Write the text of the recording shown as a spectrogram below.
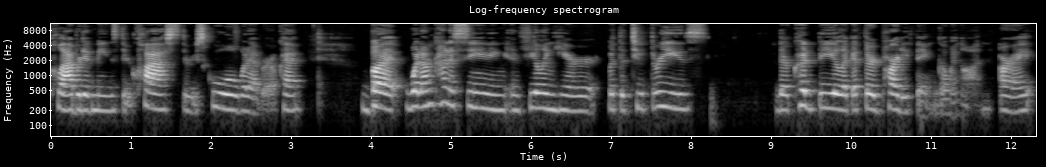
Collaborative means through class, through school, whatever, okay? But what I'm kind of seeing and feeling here with the two threes there could be like a third party thing going on, all right?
